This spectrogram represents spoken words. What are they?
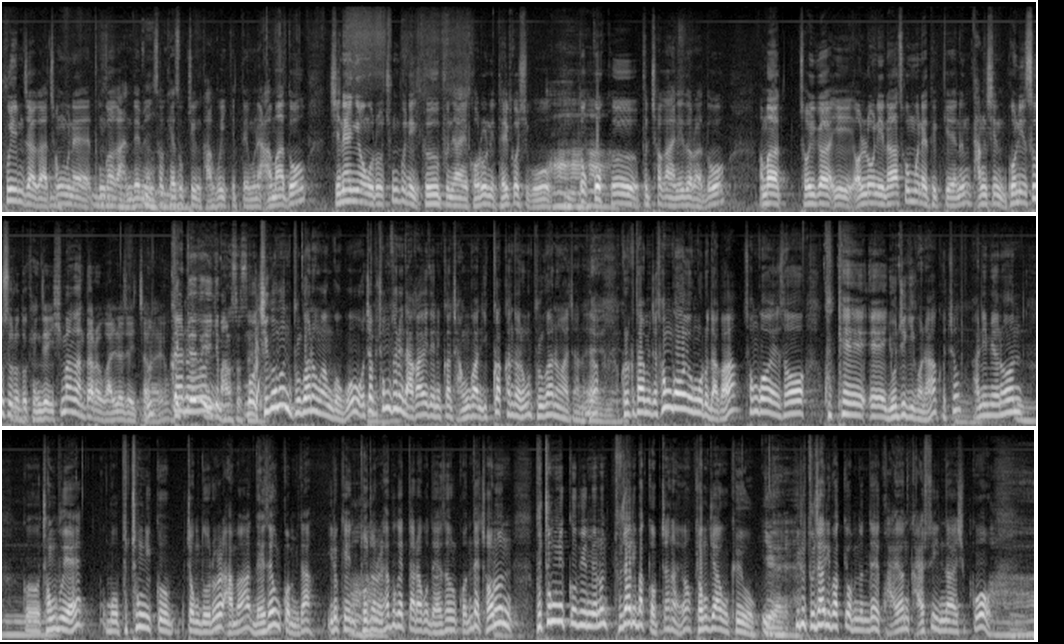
후임자가 청문회 통과가 안 되면서 계속 지금 가고 있기 때문에 아마도 진행형으로 충분히 그 분야에 거론이 될 것이고. 또 꼭 그 부처가 아니더라도 아마 저희가 이 언론이나 소문에 듣기에는 당신 본인 스스로도 굉장히 희망한다라고 알려져 있잖아요. 그때도 얘기 많았었어요. 뭐 지금은 불가능한 거고 어차피 총선에 나가야 되니까 장관 입각한다는 건 불가능하잖아요. 네, 네. 그렇게 하면 이제 선거용으로다가 선거에서 국회의 요직이거나 그렇죠? 아니면은 그 정부의 뭐 부총리급 정도를 아마 내세울 겁니다. 이렇게 도전을 해보겠다라고 내세울 건데 저는 부총리급이면은 두 자리밖에 없잖아요. 경제하고 교육. 예. 이루 두 자리밖에 없는데 과연 갈 수 있나 싶고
